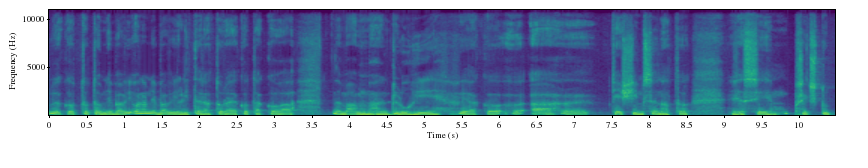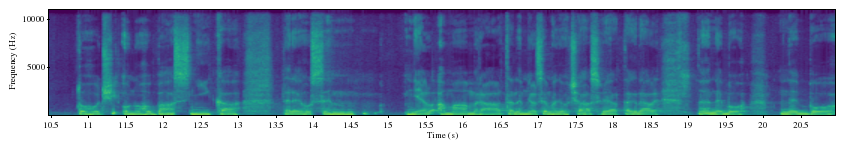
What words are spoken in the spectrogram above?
jako toto mě baví. Ona mě baví literatura jako taková. Mám dluhy jako, a eh, těším se na to, že si přečtu toho či onoho básníka, kterého jsem měl a mám rád a neměl jsem na něho čas a tak dále, nebo, nebo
